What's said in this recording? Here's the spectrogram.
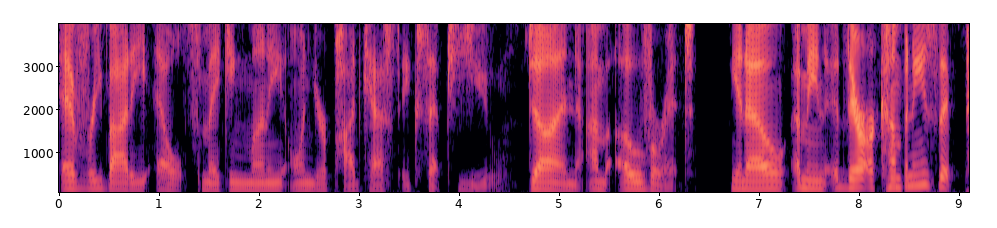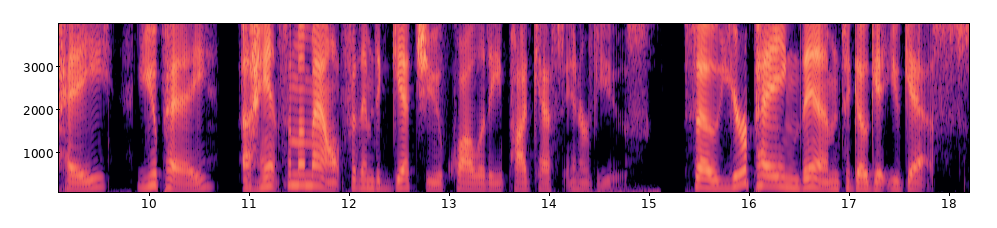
everybody else making money on your podcast except you. Done. I'm over it. You know, I mean, there are companies that pay, you pay a handsome amount for them to get you quality podcast interviews. So you're paying them to go get you guests.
